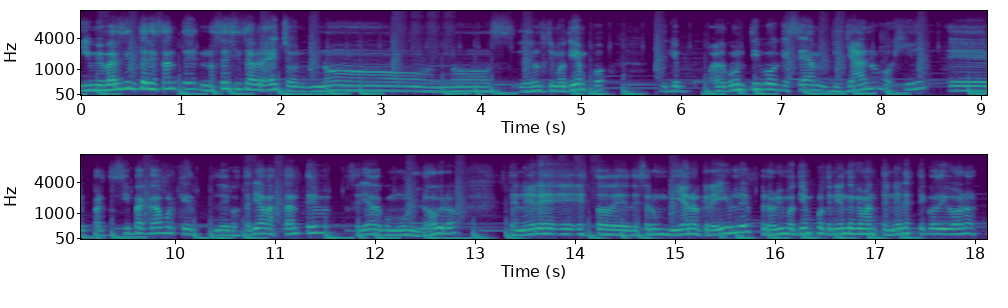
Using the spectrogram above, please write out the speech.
Y me parece interesante, no sé si se habrá hecho, no, no en el último tiempo, de que algún tipo que sea villano o Gil eh, acá porque le costaría bastante, sería como un logro tener eh, esto de, de, ser un villano creíble, pero al mismo tiempo teniendo que mantener este código de honor.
